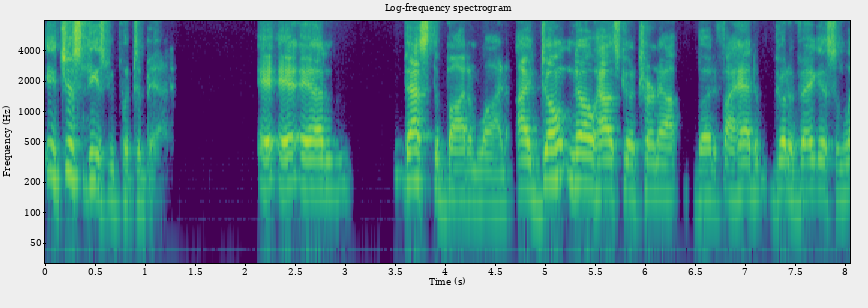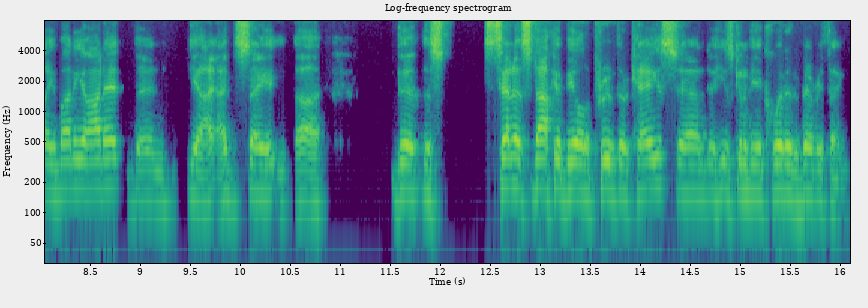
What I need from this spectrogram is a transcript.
it just needs to be put to bed, and, that's the bottom line. I don't know how it's going to turn out, but if I had to go to Vegas and lay money on it, then yeah, I'd say uh, the the Senate's not going to be able to prove their case, and he's going to be acquitted of everything.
